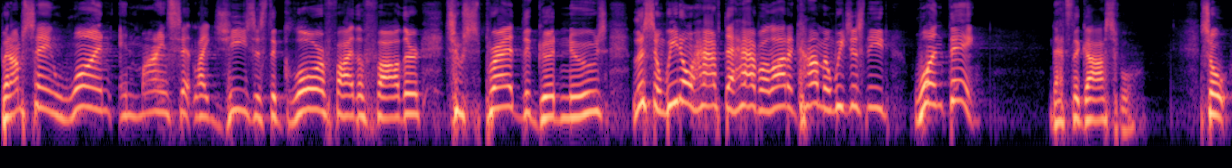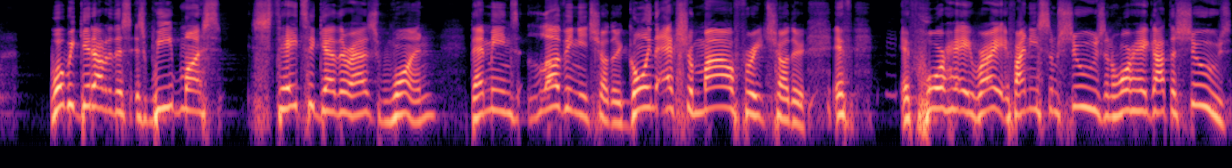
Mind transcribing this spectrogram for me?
but I'm saying one in mindset like Jesus to glorify the Father, to spread the good news. Listen, we don't have to have a lot of common, we just need one thing that's the gospel. So, what we get out of this is we must stay together as one. That means loving each other, going the extra mile for each other. If if Jorge, right, if I need some shoes and Jorge got the shoes,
